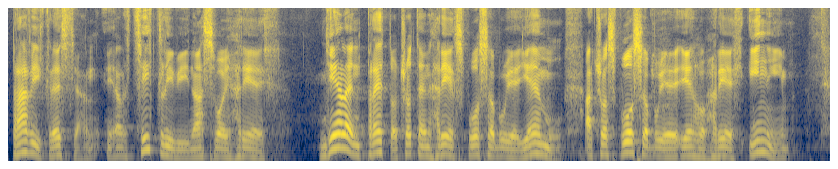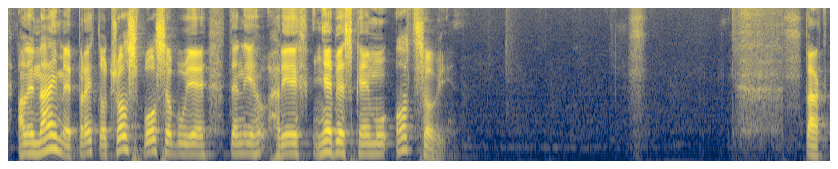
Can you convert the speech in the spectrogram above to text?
Pravý kresťan je ale citlivý na svoj hriech. Nielen preto, čo ten hriech spôsobuje jemu a čo spôsobuje jeho hriech iným, ale najmä preto, čo spôsobuje ten jeho hriech nebeskému Otcovi. Tak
